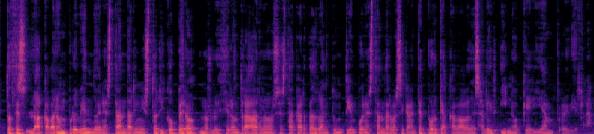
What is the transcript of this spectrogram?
Entonces lo acabaron prohibiendo en estándar en histórico, pero nos lo hicieron tragarnos esta carta durante un tiempo en estándar estándar básicamente porque acababa de salir y no querían prohibirla.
